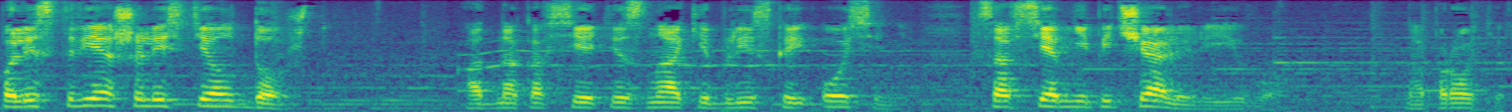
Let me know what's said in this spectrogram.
по листве шелестел дождь. Однако все эти знаки близкой осени совсем не печалили его. Напротив,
